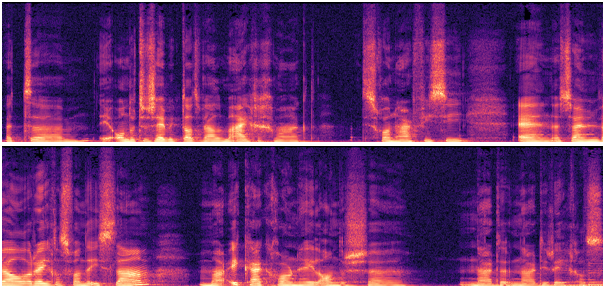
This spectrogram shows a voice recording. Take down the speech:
Het, uh, ondertussen heb ik dat wel mijn eigen gemaakt. Het is gewoon haar visie. En het zijn wel regels van de islam. Maar ik kijk gewoon heel anders uh, naar, de, naar die regels.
